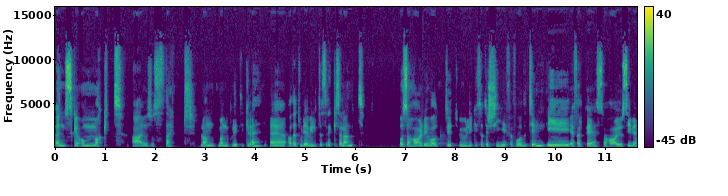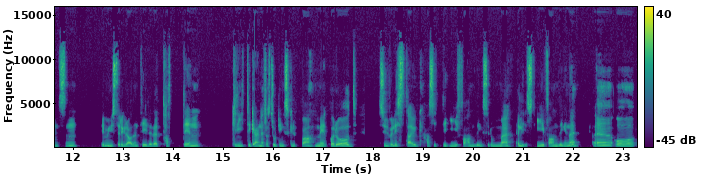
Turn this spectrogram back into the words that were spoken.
ønsket om makt er jo så sterkt blant mange politikere eh, at jeg tror de er villige til å strekke seg langt. Og så har de valgt litt ulike strategier for å få det til. I Frp så har jo Siv Jensen i mye større grad enn tidligere tatt inn kritikerne fra stortingsgruppa med på råd. Sylvi Listhaug har sittet i forhandlingsrommet, eller i forhandlingene. Eh, og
